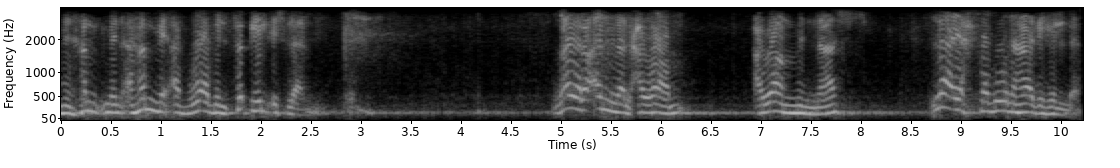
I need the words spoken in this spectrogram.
من, من أهم أبواب الفقه الإسلامي. غير أن العوام عوام الناس لا يحفظون هذه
